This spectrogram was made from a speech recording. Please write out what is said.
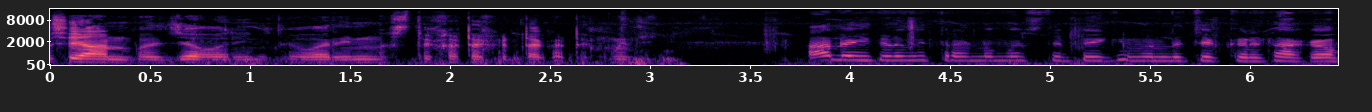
कसे अनुभव जवारीन फिवारीन मस्त खटाखट टाकाटकमध्ये. आलो इकडे मित्रांनो मस्त पैकी म्हणलं चक्कर टाकाव.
